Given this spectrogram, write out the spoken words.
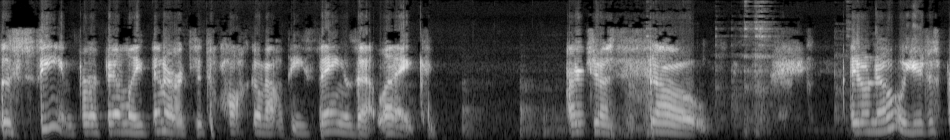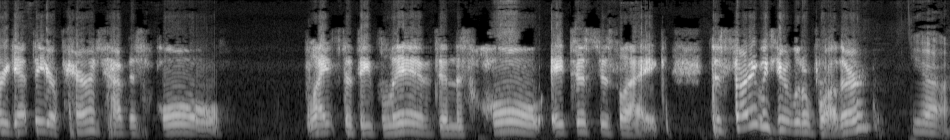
the scene for a family dinner to talk about these things that like are just so. I don't know. You just forget that your parents have this whole life that they've lived and this whole. It just is like to start it with your little brother yeah.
